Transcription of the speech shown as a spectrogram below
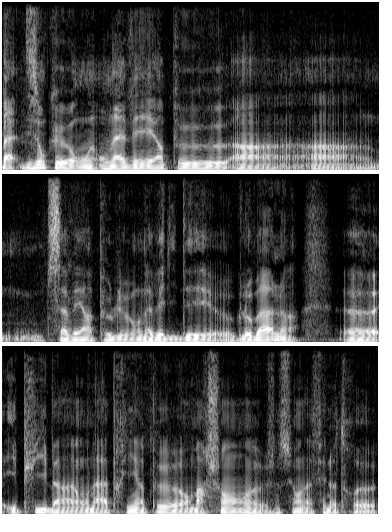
Bah, disons qu'on on avait un peu euh, un, un savait un peu le, on avait l'idée globale euh, et puis ben on a appris un peu en marchant. je me souviens, on a fait notre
